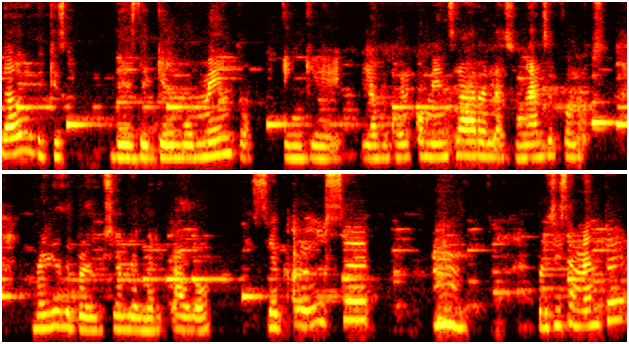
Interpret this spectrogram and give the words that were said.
dado de que desde que el momento en que la mujer comienza a relacionarse con los medios de producción del mercado, se produce precisamente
